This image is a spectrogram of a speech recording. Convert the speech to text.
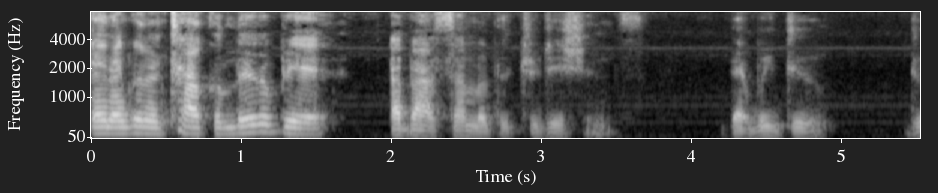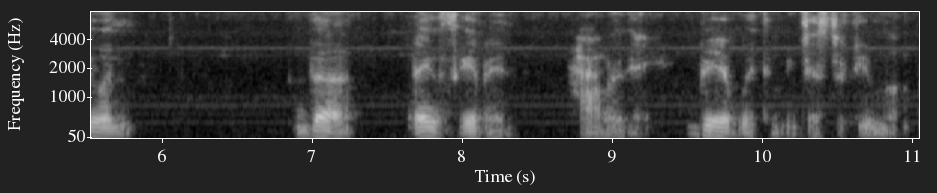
and I'm going to talk a little bit about some of the traditions that we do during the Thanksgiving holiday. Bear with me just a few moments.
